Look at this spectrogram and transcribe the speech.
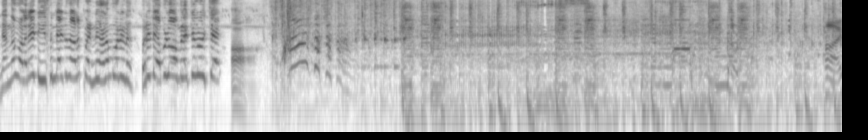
ഞങ്ങൾ വളരെ ഡീസന്റ് ആയിട്ട് നാളെ പെണ്ണ് കാണാൻ പോലെയാണ് ഒരു ഡബിൾ ഓംലെറ്റ് വെച്ചേ ആ. ഹായ്.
